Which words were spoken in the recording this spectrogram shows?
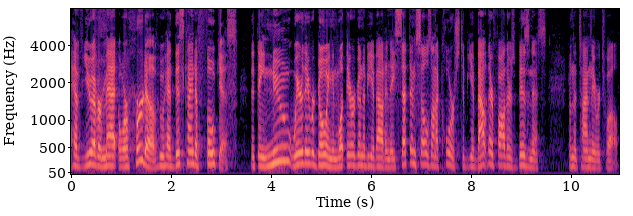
have you ever met or heard of who had this kind of focus that they knew where they were going and what they were going to be about, and they set themselves on a course to be about their father's business from the time they were 12?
